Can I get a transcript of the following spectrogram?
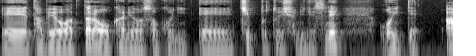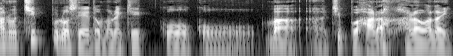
えー、食べ終わったらお金をそこに、えー、チップと一緒にですね、置いて。あの、チップの制度もね、結構、こう、まあ、チップ払う、払わない、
